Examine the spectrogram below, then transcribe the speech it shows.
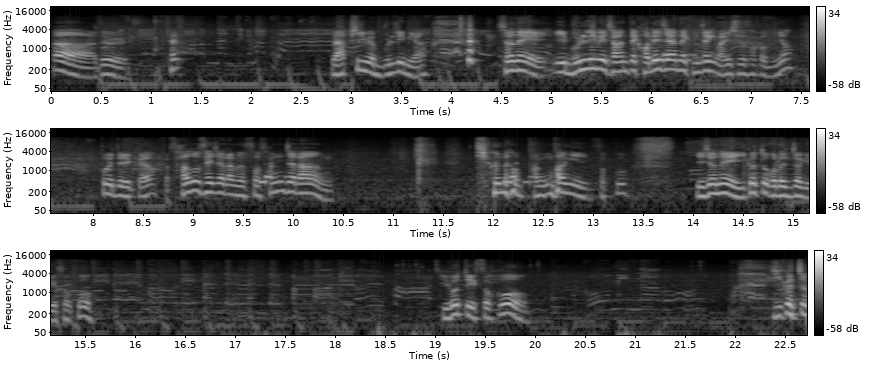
하나 둘 셋. 왜 하필이면 물림이야 전에 이 물림이 저한테 거래 제한을 굉장히 많이 주셨거든요. 보여드릴까요? 사도세자라면서 상자랑 튀어나온 방방이 있었고 이전에 이것도 걸은 적이 있었고 이것도 있었고 이것 좀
